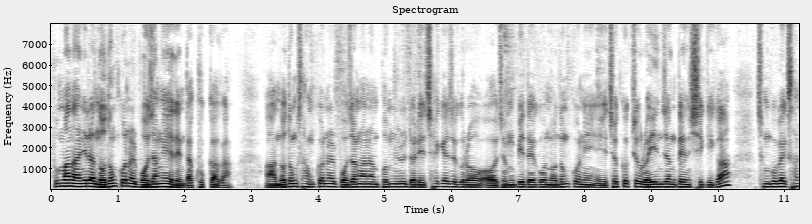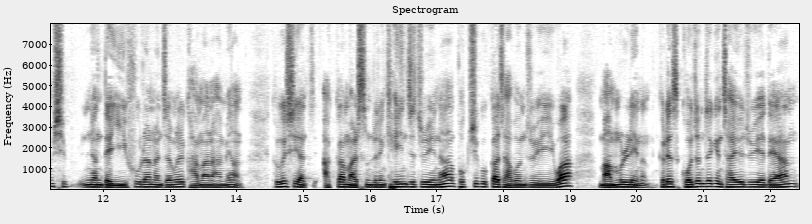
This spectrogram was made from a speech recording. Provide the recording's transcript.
뿐만 아니라 노동권을 보장해야 된다. 국가가. 아, 노동 상권을 보장하는 법률들이 체계적으로 어, 정비되고 노동권이 적극적으로 인정된 시기가 1930년대 이후라는 점을 감안하면 그것이 아까 말씀드린 케인즈주의나 복지국가 자본주의와 맞물리는 그래서 고전적인 자유주의에 대한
